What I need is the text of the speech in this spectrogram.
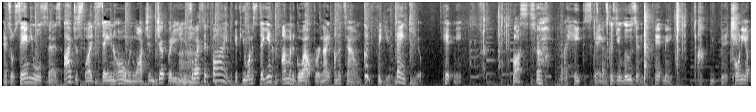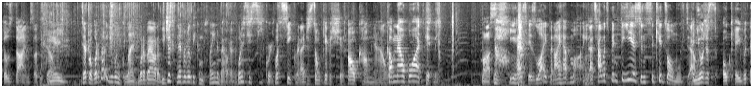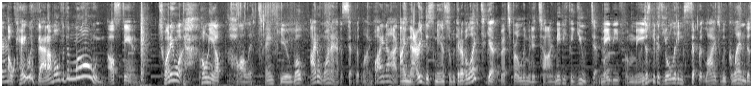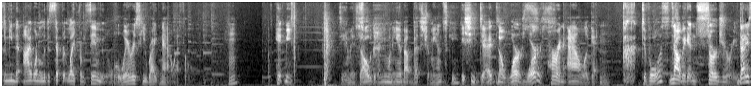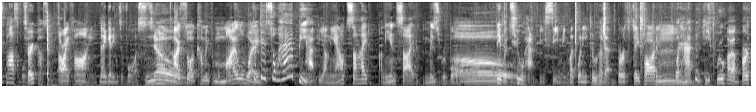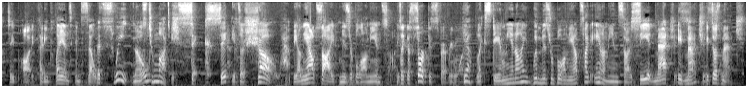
And so Samuel says, I just like staying home and watching Jeopardy. Mm-hmm. So I said, fine. If you want to stay in, I'm gonna go out for a night on the town. Good for you. Thank you. Hit me. Bust. Ugh, I hate this game. That's because you're losing. Hit me. you bitch. Pony up those dimes. Let's go. Hey, Deborah, what about you and Glenn? What about him? You just never really complain about him. What is his secret? What secret? I just don't give a shit. Oh, come now. Come now, what? Hit me. Bust. he has his life and I have mine. That's how it's been for years since the kids all moved out. And you're just okay with that? okay with that? I'm over the moon. I'll stand. 21. Pony up, harlot. Thank you. Well, I don't want to have a separate life. Why not? I married this man so we could have a life together. That's for a limited time. Maybe for you, Deborah. Maybe for me. Just because you're living separate lives with Glenn doesn't mean that I want to live a separate life from Samuel. Well, where is he right now, Ethel? Hmm? Hit me. Damn it. So, did anyone hear about Beth Shemansky? Is she dead? No, worse. Worse. Her and Al are getting. Divorced? No, they're getting surgery. That is possible. It's very possible. All right, fine. They're getting divorced. No. I saw it coming from a mile away. But they're so happy. happy on the outside, on the inside, miserable. Oh. They were too happy seeming. Like when he threw her that birthday party. Mm. What happened? He threw her a birthday party that he planned himself. That's sweet, no? It's too much. It's sick. Sick? It's a show. Happy on the outside, miserable on the inside. It's like a circus for everyone. Yeah, like Stanley and I, we're miserable on the outside and on the inside. See, it matches. It matches. It does match.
